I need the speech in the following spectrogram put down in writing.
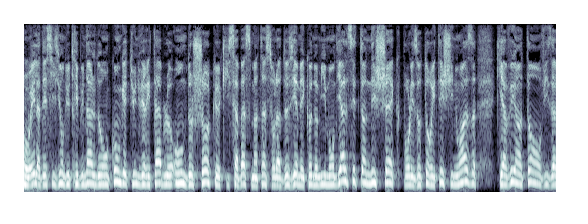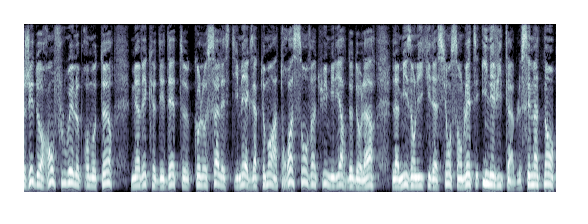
Oui, la décision du tribunal de Hong Kong est une véritable onde de choc qui s'abat ce matin sur la deuxième économie mondiale. C'est un échec pour les autorités chinoises qui avaient un temps envisagé de renflouer le promoteur, mais avec des dettes colossales estimées exactement à 328 milliards de dollars. La mise en liquidation semblait inévitable. C'est maintenant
